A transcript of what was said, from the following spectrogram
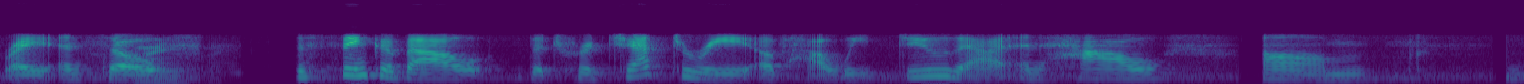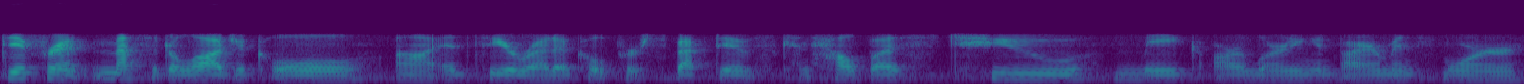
right? And so right. to think about the trajectory of how we do that and how um, different methodological uh, and theoretical perspectives can help us to make our learning environments more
